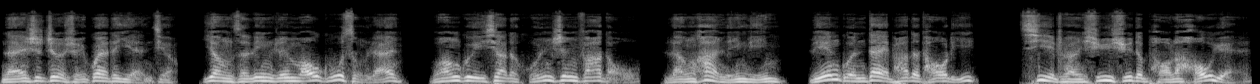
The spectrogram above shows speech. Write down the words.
乃是这水怪的眼睛，样子令人毛骨悚然。王贵吓得浑身发抖，冷汗淋淋，连滚带爬地逃离，气喘吁吁地跑了好远。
